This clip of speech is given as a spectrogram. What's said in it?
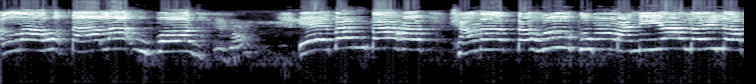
আল্লাহ তাআলা উপর। এবং? এবং তাহার সমস্ত হুকুম মানিয়া লইলাম।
